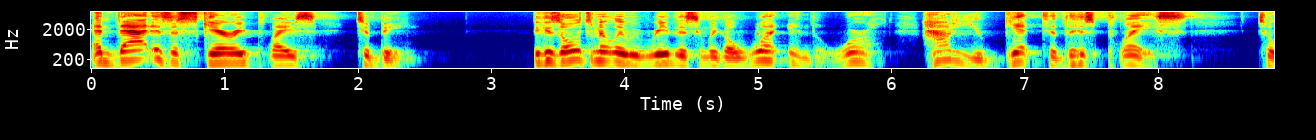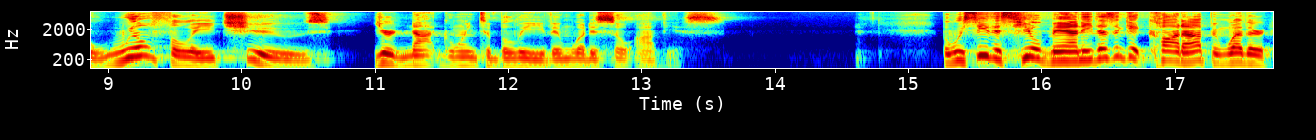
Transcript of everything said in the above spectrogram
And that is a scary place to be. Because ultimately, we read this and we go, What in the world? How do you get to this place to willfully choose you're not going to believe in what is so obvious? But we see this healed man, he doesn't get caught up in whether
